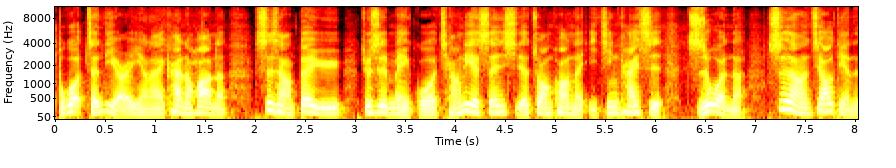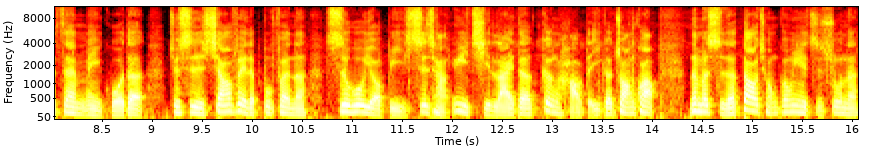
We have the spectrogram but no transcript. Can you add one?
不过整体而言来看的话呢，市场对于就是美国强烈升息的状况呢，已经开始止稳了。市场的焦点呢，在美国的就是消费的部分呢，似乎有比市场预期来的更好的一个状况。那么使得道琼工业指数呢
